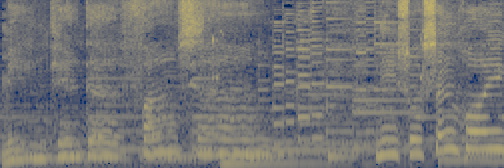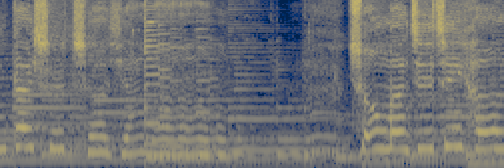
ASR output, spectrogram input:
明天的方向。你说生活应该是这样，充满激情和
